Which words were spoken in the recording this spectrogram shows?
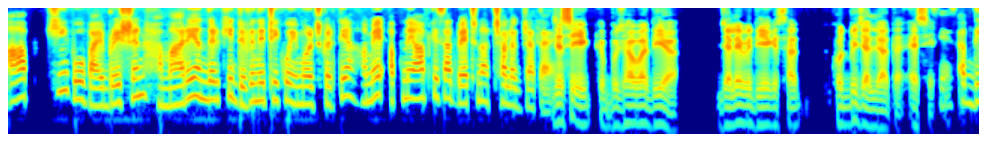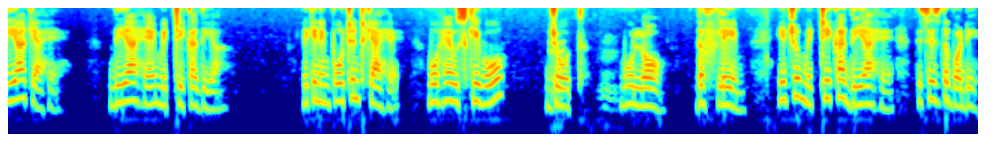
आप कि वो वाइब्रेशन हमारे अंदर की डिविनिटी को इमर्ज करती है हमें अपने आप के साथ बैठना अच्छा लग जाता है। जैसे एक बुझा हुआ दिया जले हुए दिए के साथ खुद भी जल जाता है ऐसे। Yes. अब दिया क्या है? दिया है मिट्टी का दिया। लेकिन इम्पोर्टेंट क्या है? वो है उसकी वो जोत हम्म। वो लॉ द फ्लेम ये जो मिट्टी का दिया है दिस इज़ द बॉडी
